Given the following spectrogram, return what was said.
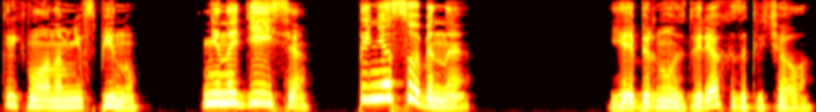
крикнула она мне в спину. «Не надейся! Ты не особенная!» Я обернулась в дверях и закричала.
